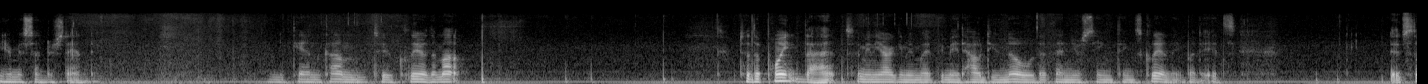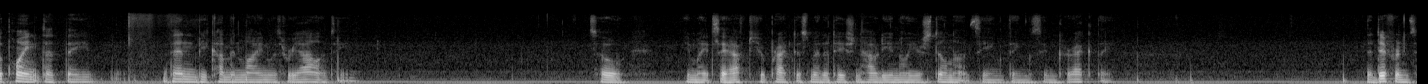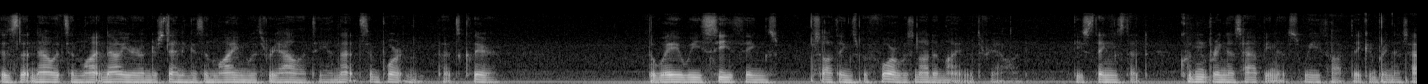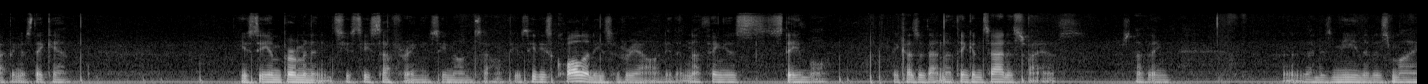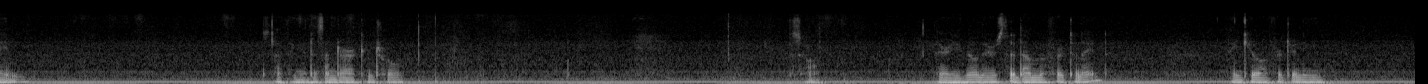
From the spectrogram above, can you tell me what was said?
your misunderstanding. And you can come to clear them up. To the point that, I mean, the argument might be made, how do you know that then you're seeing things clearly? But it's, it's the point that they then become in line with reality. So you might say, after you practice meditation, how do you know you're still not seeing things incorrectly? The difference is that now it's in line, now your understanding is in line with reality, and that's important, that's clear. The way we see things saw things before was not in line with reality. These things that couldn't bring us happiness, we thought they could bring us happiness, they can't. You see impermanence, you see suffering, you see non-self, you see these qualities of reality, that nothing is stable. Because of that, nothing can satisfy us. There's nothing that is me, that is mine. There's nothing that is under our control. So... There you go, there's the Dhamma for tonight. Thank you all for tuning in.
